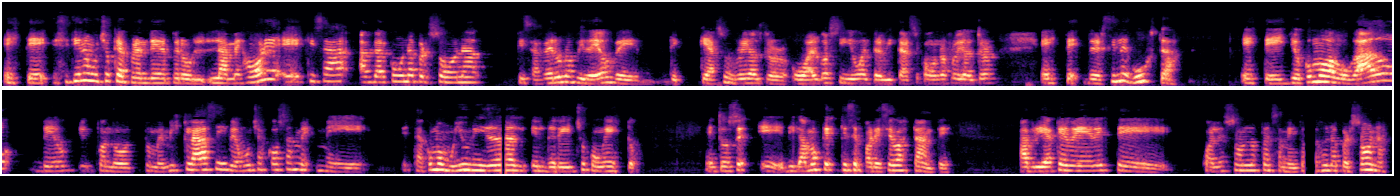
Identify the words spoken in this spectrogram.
Este, sí tiene mucho que aprender, pero la mejor es, quizás hablar con una persona, quizás ver unos videos de, de que hace un realtor o algo así, o entrevistarse con unos realtor, este, ver si le gusta. Este, yo como abogado veo, cuando tomé mis clases y veo muchas cosas, me, me está como muy unida el, el derecho con esto. Entonces, eh, digamos que, que se parece bastante habría que ver este, cuáles son los pensamientos de una persona,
